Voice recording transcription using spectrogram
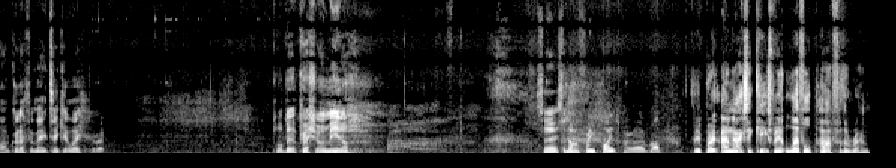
Oh, good effort, mate. Take it away. Correct. Put a bit of pressure on me now. So it's another three points for uh, Rob. Three points, point, and actually keeps me at level par for the round.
